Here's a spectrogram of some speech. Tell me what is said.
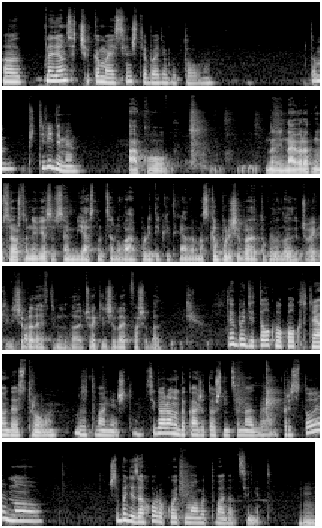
А, надявам се, че към есен ще бъде готово. Там ще видим. Ако нали, най-вероятно все още не ви е съвсем ясна ценова политика и така, да, ма скъпо ли ще бъде тук да дойде човек или ще бъде ефтино да дойде човек или ще бъде какво ще бъде? Той бъде толкова, колкото трябва да я струва за това нещо. Сега рано да кажа точна цена за престоя, но ще бъде за хора, които могат това да оценят. М.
